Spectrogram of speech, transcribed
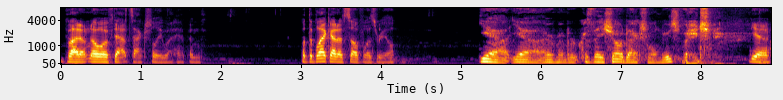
but I don't know if that's actually what happened. But the blackout itself was real. Yeah, yeah, I remember because they showed actual news footage. Yeah.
